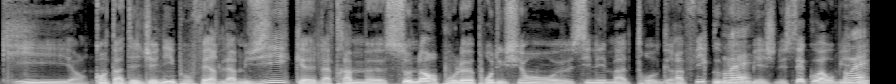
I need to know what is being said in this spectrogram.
qui ont contacté Jenny pour faire de la musique, euh, de la trame euh, sonore pour leur production euh, cinématographique, ou bien, Ouais. ou bien je ne sais quoi, ou bien Ouais. de,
